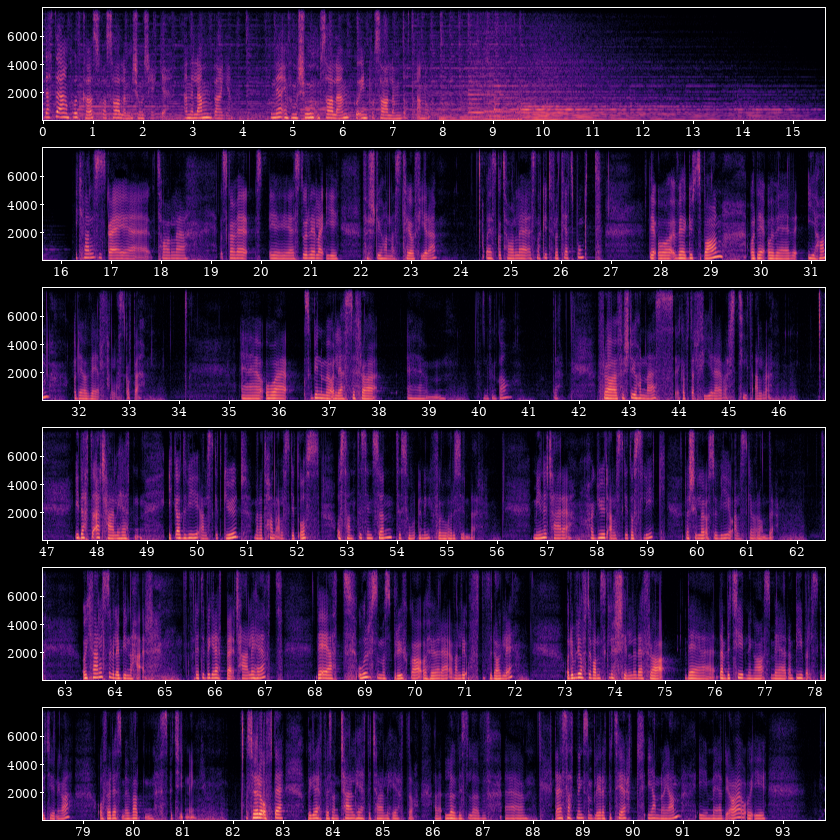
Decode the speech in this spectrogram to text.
Dette er en podkast fra Salem misjonskirke, NLM Bergen. For mer informasjon om Salem, gå inn på salem.no. I kveld så skal jeg eh, tale skal være i store deler i 1. Johannes 3 og 4. Og jeg skal tale, snakke ut fra tidspunkt. Det å være Guds barn, og det å være i Han, og det å være fellesskapet. Eh, og jeg skal begynne med å lese fra eh, det funke? Der. Fra 1. Johannes kapittel 4, vers 10-11. I dette er kjærligheten. Ikke at vi elsket Gud, men at han elsket oss og sendte sin sønn til soning for våre synder. Mine kjære, har Gud elsket oss slik, da skylder også vi å elske hverandre. Og I kveld så vil jeg begynne her. For dette begrepet kjærlighet det er et ord som vi bruker og hører veldig ofte til daglig. Og det blir ofte vanskelig å skille det fra det, den betydninga som er den bibelske betydninga, og fra det som er verdens betydning. Og så er det ofte begrepet sånn kjærlighet til kjærlighet, og, eller love is love. Eh, det er en setning som blir repetert igjen og igjen i media og i,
